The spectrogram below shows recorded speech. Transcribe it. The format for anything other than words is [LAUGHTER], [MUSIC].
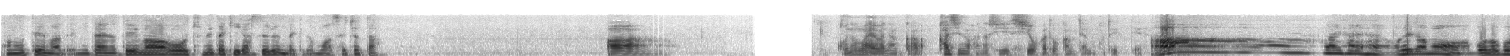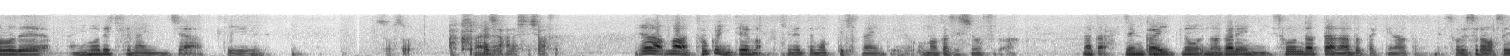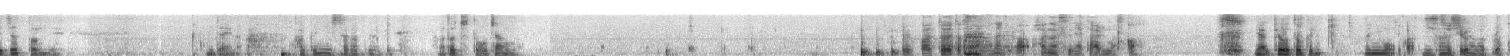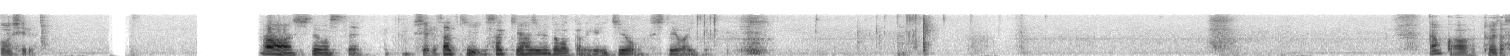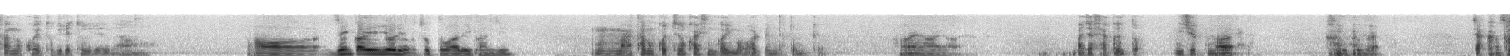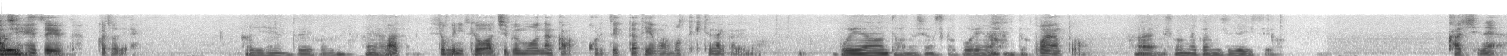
このテーマで、みたいなテーマを決めた気がするんだけど、もう忘れちゃった。ああ。この前はなんか、家事の話しようかどうかみたいなこと言って。ああ、はいはいはい。俺がもうボロボロで何もできてないんじゃっていう。そうそう。あ、かはい家事の話します？いや、まあ特にテーマ決めて持ってきてないんで、お任せしますが。なんか前回の流れにそうだったら何だったっけなと思って、それすら忘れちゃったんで、みたいな、確認したかっただけ。あとちょっとお茶も。というか、トヨタさんは何か話すネタありますか？いや、今日特に何も持参しなかった。録音してる？ああ、してますね。してる？さっき、さっき始めたばっかだけど、一応してはいて。なんか、トヨタさんの声途切れ途切れだな。ああ、前回よりもちょっと悪い感じ？うん、まあ多分こっちの回線が今悪いんだと思うけど。はいはいはまあじゃあサクッと20分い。ぐらい。はい。10分ぐらい。[LAUGHS] じゃあ、かあそういう家事編ということで。大変ということね。はいはい。まあ、特に今日は自分もなんか、これといったテーマは持ってきてないから今、ぼやーんと話しますか、ぼやーんと。ぼやんとはい、そんな感じでいいですよ。家事ね。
